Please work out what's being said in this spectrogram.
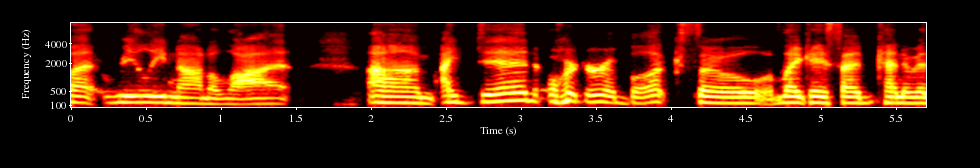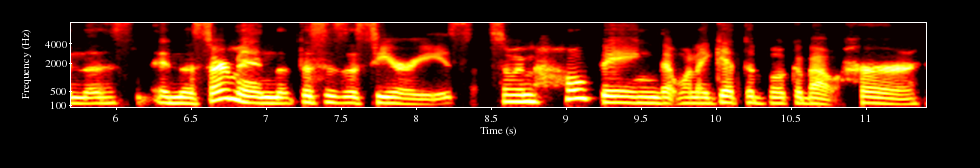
but really not a lot. Um, I did order a book. So, like I said, kind of in this in the sermon, that this is a series. So I'm hoping that when I get the book about her,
